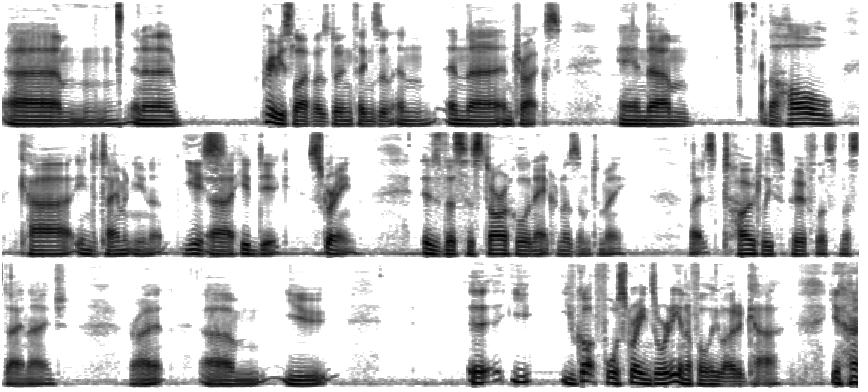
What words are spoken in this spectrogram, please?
um, in a previous life I was doing things in in in, uh, in trucks, and um, the whole car entertainment unit, Yes. uh, head deck screen, is this historical anachronism to me. Like it's totally superfluous in this day and age, right? Um, you uh, you you've got four screens already in a fully loaded car. You know,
